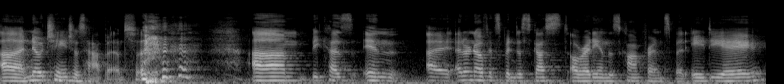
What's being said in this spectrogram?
Uh, no change has happened. um, because in, I, I, don't know if it's been discussed already in this conference, but ADA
